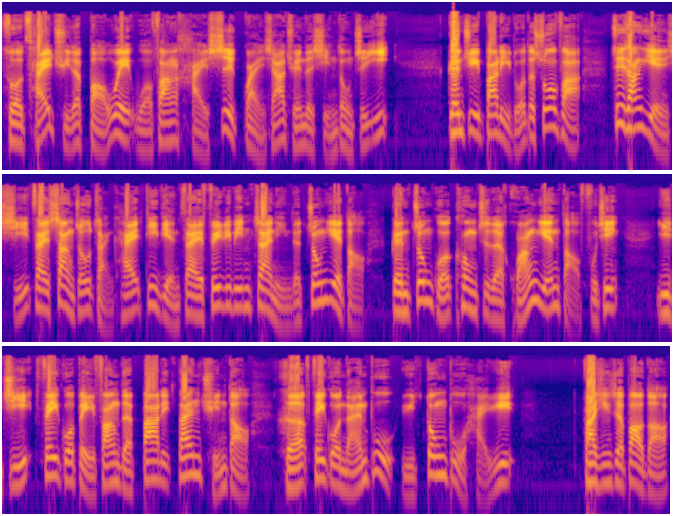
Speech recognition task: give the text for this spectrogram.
所采取的保卫我方海事管辖权的行动之一。根据巴里罗的说法，这场演习在上周展开，地点在菲律宾占领的中业岛跟中国控制的黄岩岛附近，以及菲国北方的巴里丹群岛和菲国南部与东部海域。发行社报道，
